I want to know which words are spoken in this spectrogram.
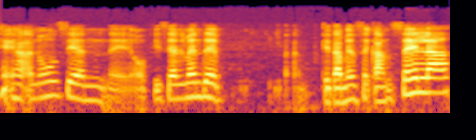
anuncien eh, oficialmente que también se cancela,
